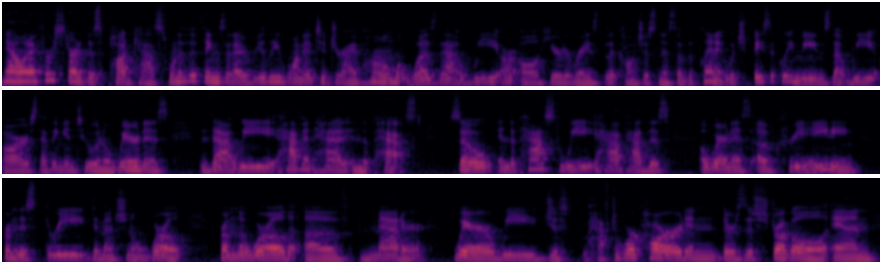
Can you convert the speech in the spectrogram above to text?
Now, when I first started this podcast, one of the things that I really wanted to drive home was that we are all here to raise the consciousness of the planet, which basically means that we are stepping into an awareness that we haven't had in the past. So, in the past, we have had this awareness of creating from this three dimensional world, from the world of matter, where we just have to work hard and there's this struggle and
